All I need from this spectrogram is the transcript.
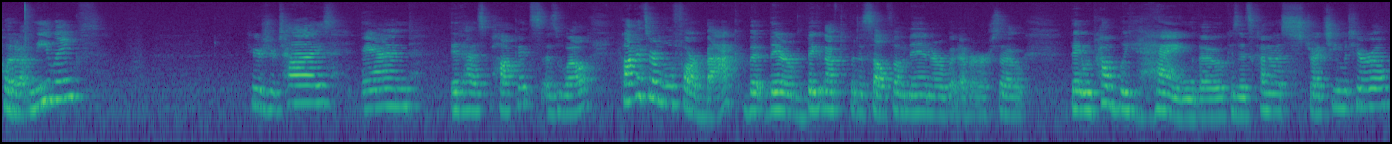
what about knee length? Here's your ties and it has pockets as well. Pockets are a little far back, but they're big enough to put a cell phone in or whatever. So they would probably hang though, because it's kind of a stretchy material.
